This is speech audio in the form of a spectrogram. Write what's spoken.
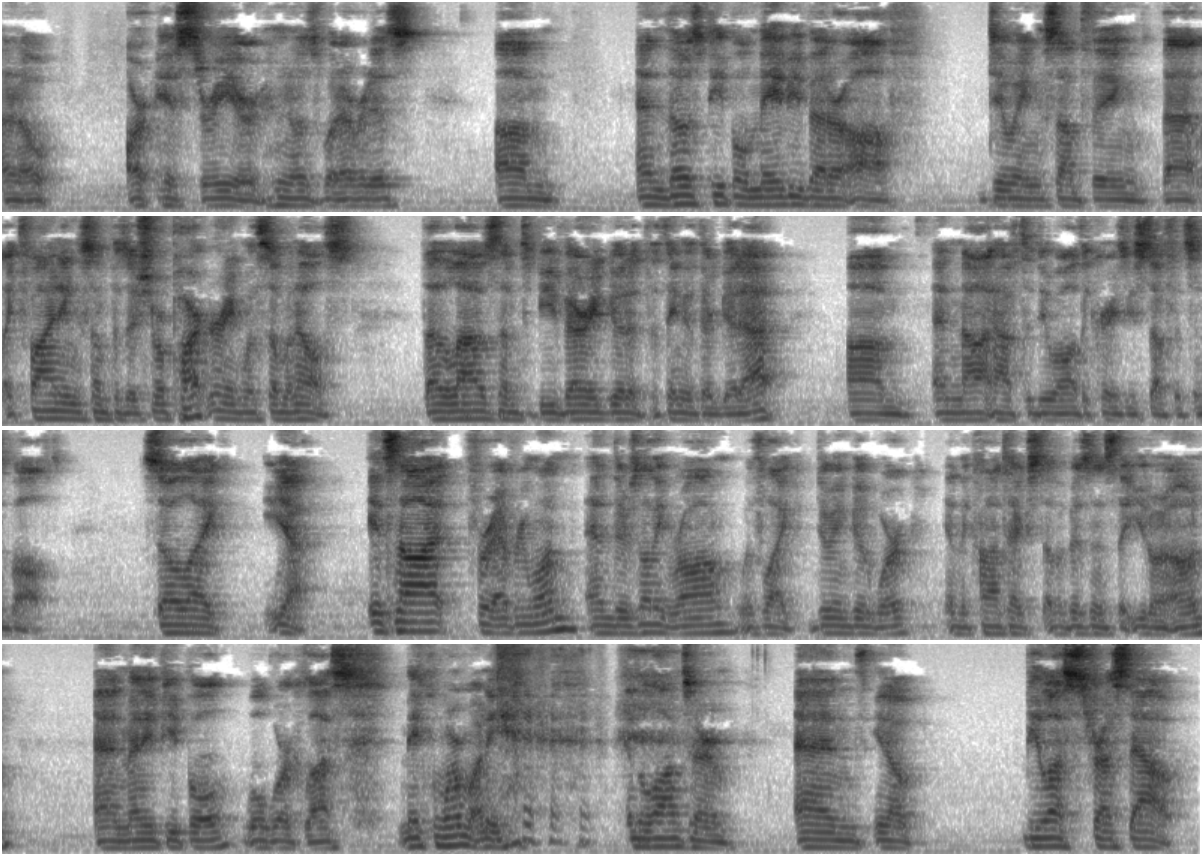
I don't know, art history or who knows whatever it is. Um, and those people may be better off doing something that like finding some position or partnering with someone else that allows them to be very good at the thing that they're good at um, and not have to do all the crazy stuff that's involved. So like, yeah, it's not for everyone and there's nothing wrong with like doing good work in the context of a business that you don't own. And many people will work less, make more money in the long term and, you know, be less stressed out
